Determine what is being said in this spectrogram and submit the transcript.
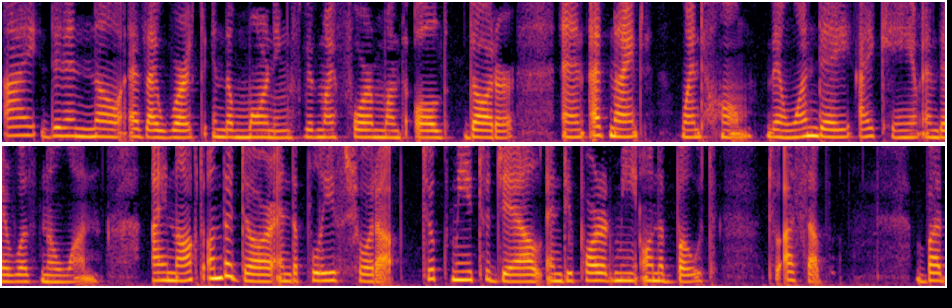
I didn't know as I worked in the mornings with my four month old daughter and at night went home. Then one day I came and there was no one. I knocked on the door and the police showed up, took me to jail, and deported me on a boat to Assab but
